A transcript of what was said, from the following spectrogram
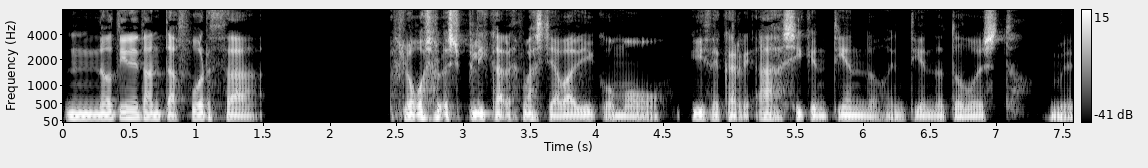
no tiene tanta fuerza. Luego se lo explica además Yabadi como dice Carrie, ah, sí que entiendo, entiendo todo esto. Me-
